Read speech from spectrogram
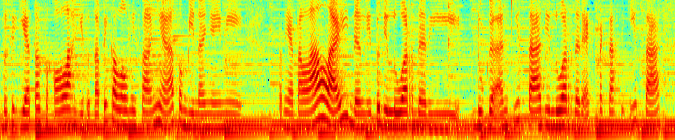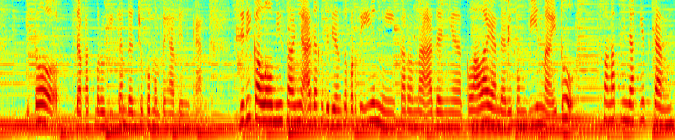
berkegiatan sekolah gitu. Tapi kalau misalnya pembinanya ini ternyata lalai dan itu di luar dari dugaan kita, di luar dari ekspektasi kita, itu dapat merugikan dan cukup memprihatinkan. Jadi kalau misalnya ada kejadian seperti ini karena adanya kelalaian dari pembina itu sangat menyakitkan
